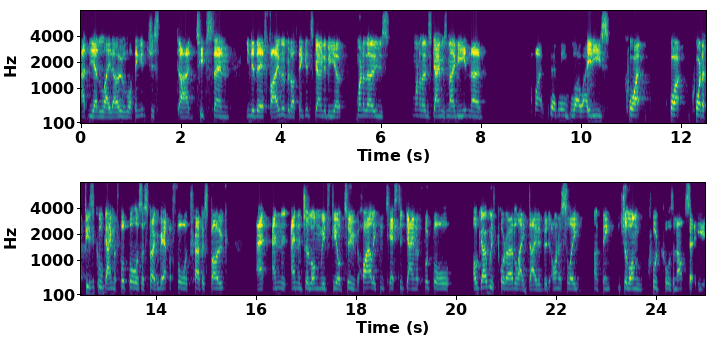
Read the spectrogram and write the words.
at the Adelaide Oval. I think it just uh, tips them into their favour. But I think it's going to be a one of those one of those games maybe in the high seventies, low eighties. Quite quite quite a physical game of football, as I spoke about before. Travis Boak and and the, and the Geelong midfield too. Highly contested game of football. I'll go with Port Adelaide, David, but honestly, I think Geelong could cause an upset here.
